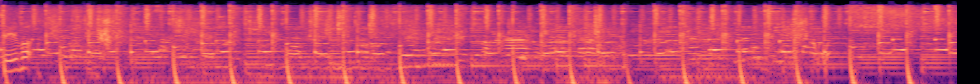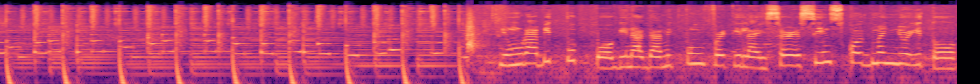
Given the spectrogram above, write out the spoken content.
Sige po. Yung rabbit poop po, ginagamit pong fertilizer. Since cold manure ito,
